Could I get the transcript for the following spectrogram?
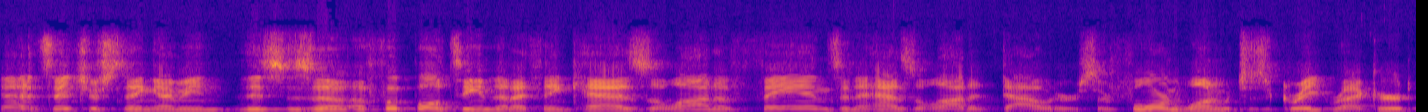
Yeah, it's interesting. I mean, this is a, a, football team that I think has a lot of fans and it has a lot of doubters. They're four and one, which is a great record.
